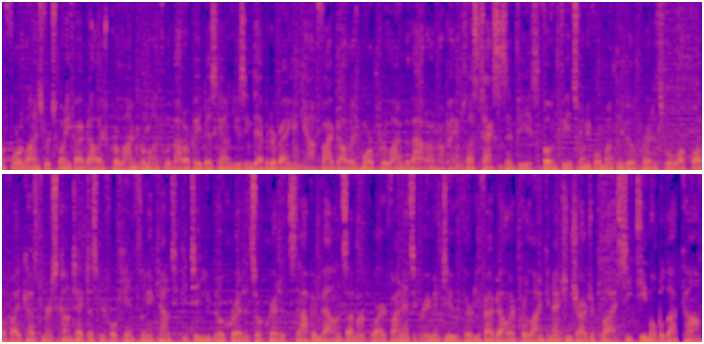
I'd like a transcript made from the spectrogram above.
of four lines for $25 per line per month with auto pay discount using debit or bank account. $5 more per line without auto pay, plus taxes and fees. Phone fee at 24 monthly bill credits for all well qualified customers. Contact us before canceling account to continue bill credits or credit stop and balance on required finance agreement due. $35 per line connection charge apply. Ctmobile.com.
